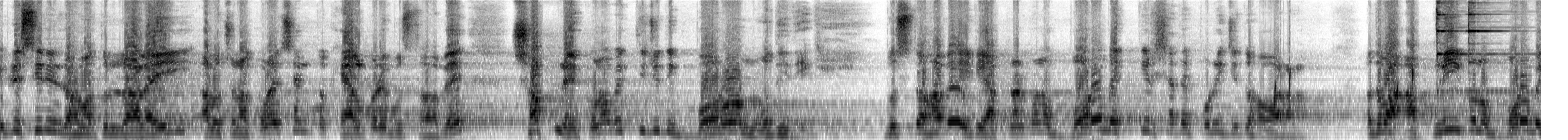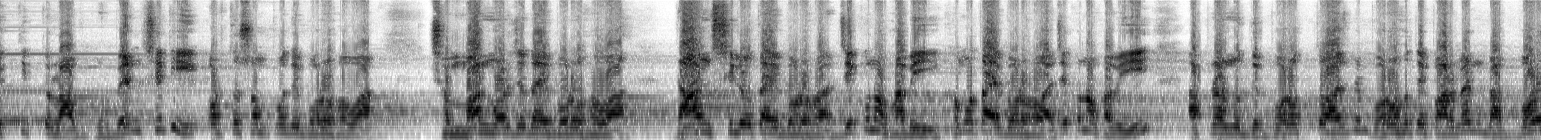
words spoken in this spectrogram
ইবনে সিরিন রহমতুল্লাহ আলাই আলোচনা করেছেন। তো খেয়াল করে বুঝতে হবে, স্বপ্নে কোনো ব্যক্তি যদি বড় নদী দেখে, বুঝতে হবে এটি আপনার কোনো বড় ব্যক্তির সাথে পরিচিত হওয়ার আলামত। অথবা আপনি কোনো বড় ব্যক্তিত্ব লাভ করবেন, সেটি অর্থ সম্পদে বড় হওয়া, সম্মান মর্যাদায় বড় হওয়া দানশীলতায় বড় হওয়া, যে কোনোভাবেই ক্ষমতায় বড় হওয়া, যে কোনোভাবেই আপনার মধ্যে বড়ত্ব আসবে, বড় হতে পারবেন বা বড়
